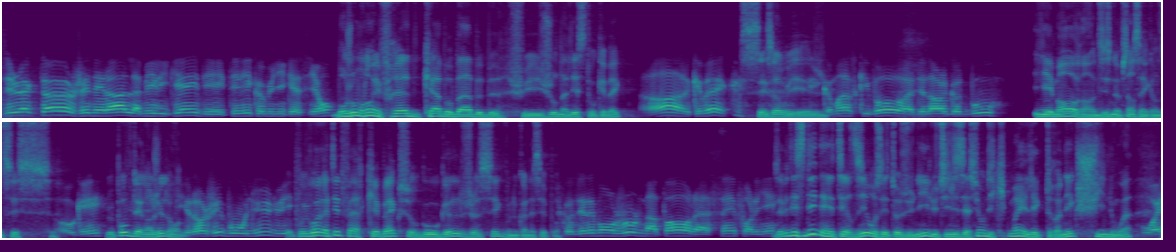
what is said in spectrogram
Directeur général américain des télécommunications. Bonjour, mon nom est Fred Kabobab. Je suis journaliste au Québec. Ah, le Québec. C'est ça, oui. Comment est-ce qu'il va, Adélard Godbout? Il est mort en 1956. OK. Je veux pas vous déranger longtemps. Roger Beaulieu, lui. Pouvez-vous arrêter de faire Québec sur Google? Je le sais que vous ne connaissez pas. Je vous dirai bonjour de ma part à Saint-Forien? Vous avez décidé d'interdire aux États-Unis l'utilisation d'équipements électroniques chinois Oui.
